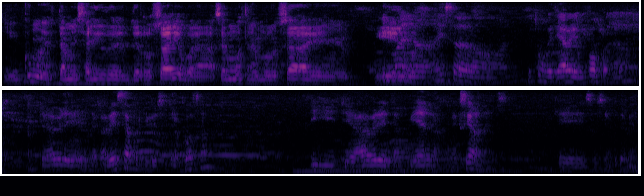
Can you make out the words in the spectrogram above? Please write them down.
¿Y cómo es también salir de, de Rosario para hacer muestras en Buenos Aires? Y el- bueno, eso es como que te abre un poco, ¿no? Te abre la cabeza porque ves otra cosa y te abre también las conexiones, que eso siempre también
